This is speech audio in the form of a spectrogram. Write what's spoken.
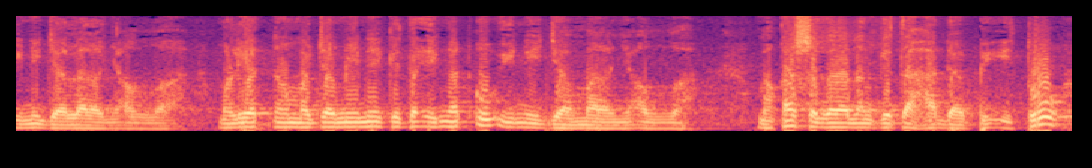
ini jalalnya Allah melihat yang macam ini kita ingat oh ini jamalnya Allah. Maka segala yang kita hadapi itu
